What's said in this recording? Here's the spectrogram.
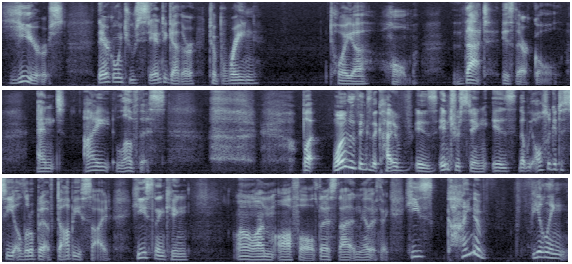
years, they're going to stand together to bring Toya home. That is their goal. And I love this. But one of the things that kind of is interesting is that we also get to see a little bit of Dabi's side. He's thinking, oh, I'm awful, this, that, and the other thing. He's kind of feeling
